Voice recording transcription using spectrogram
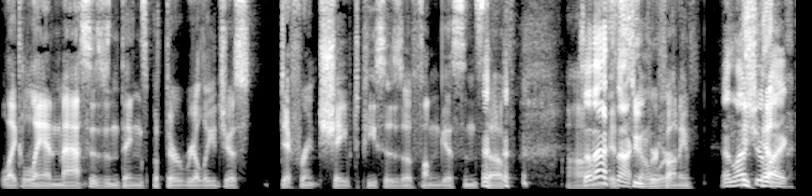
like land masses and things but they're really just different shaped pieces of fungus and stuff So Um, that's it's not super funny Unless you're Yeah. like,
